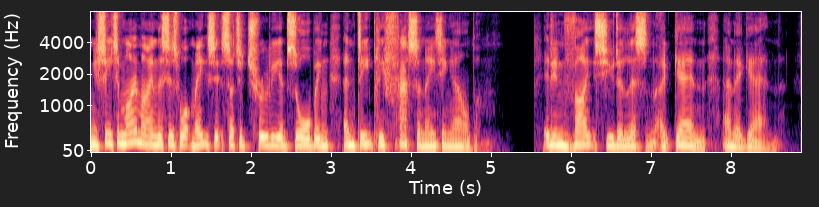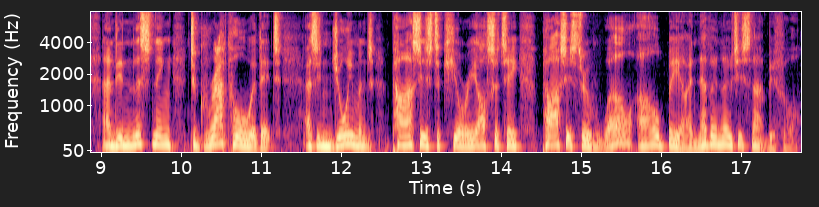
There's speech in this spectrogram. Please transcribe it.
And you see, to my mind, this is what makes it such a truly absorbing and deeply fascinating album. It invites you to listen again and again, and in listening, to grapple with it as enjoyment passes to curiosity, passes through, well, I'll be, I never noticed that before.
